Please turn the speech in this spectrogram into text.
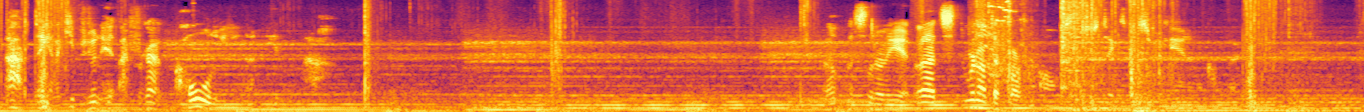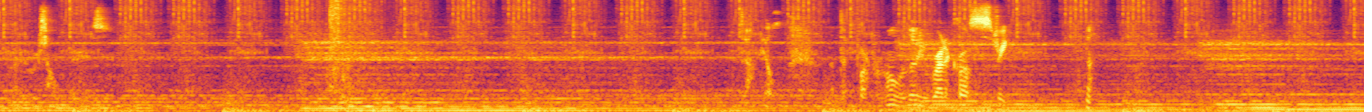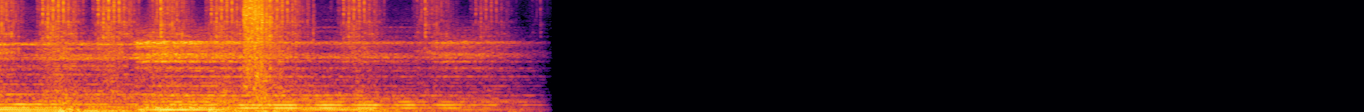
Ah, dang it, I keep doing it. I forgot. Hold. Well, that's literally it. That's we're not that far from home, so let's just take as much as we can and we'll come back. Where's home? Is. Hell? Not that far from home. We're literally right across the street.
